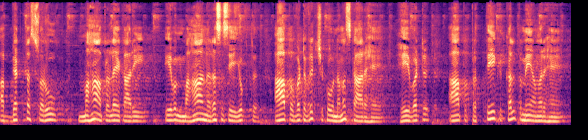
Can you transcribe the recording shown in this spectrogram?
अव्यक्त स्वरूप महाप्रलयकारी एवं महान रस से युक्त आप वट वृक्ष को नमस्कार है। हे वट आप प्रत्येक कल्प में अमर हैं।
